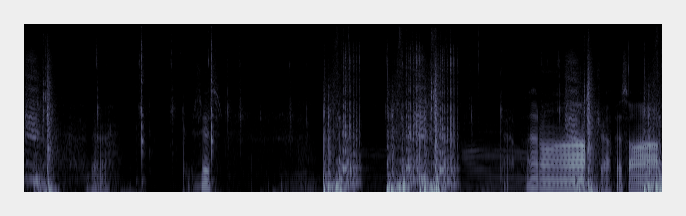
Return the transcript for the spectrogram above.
We're gonna do this. That off. Drop this off.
